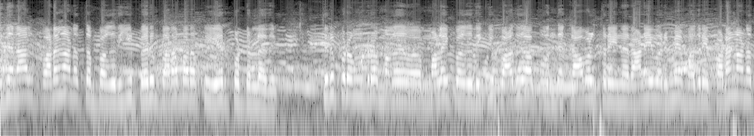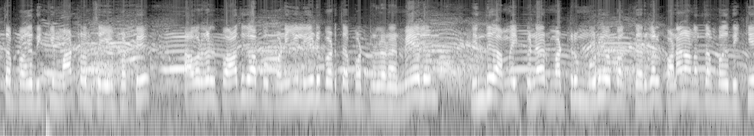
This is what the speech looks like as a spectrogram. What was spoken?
இதனால் பனங்கானத்தம் பகுதியில் பெரும் பரபரப்பு ஏற்பட்டுள்ளது. திருப்பரங்குன்றம் மக- மலைப்பகுதிக்கு பாதுகாப்பு வந்த காவல்துறையினர் அனைவருமே மதுரை பனங்கானத்தம் பகுதிக்கு மாற்றம் செய்யப்பட்டு அவர்கள் பாதுகாப்பு பணியில் ஈடுபடுத்தப்பட்டுள்ளனர். மேலும் இந்து அமைப்பினர் மற்றும் முருக பக்தர்கள் பனகானத்தம் பகுதிக்கு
